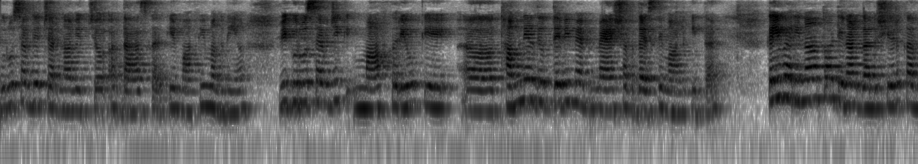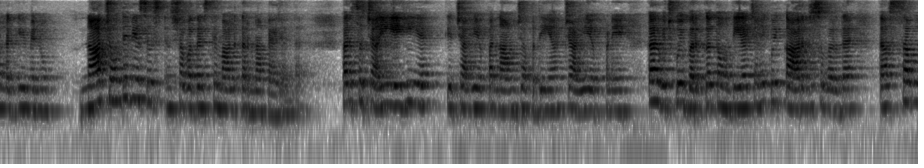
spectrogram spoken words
ਗੁਰੂ ਸਾਹਿਬ ਦੇ ਚਰਨਾਂ ਵਿੱਚ ਅਰਦਾਸ ਕਰਕੇ ਮਾਫੀ ਮੰਗਦੀ ਹਾਂ। ਵੀ ਗੁਰੂ ਸਾਹਿਬ ਜੀ, ਮਾਫ ਕਰਿਓ ਕਿ ਥੰਬਨੇਲ ਦੇ ਉੱਤੇ ਵੀ ਮੈਂ ਮੈਂ ਸ਼ਬਦ ਦਾ ਇਸਤੇਮਾਲ ਕੀਤਾ ਹੈ। ਕਈ ਵਾਰੀ ਨਾ ਤੁਹਾਡੇ ਨਾਲ ਗੱਲ ਸ਼ੇਅਰ ਕਰਨ ਲੱਗੇ ਮੈਨੂੰ, ਨਾ ਚਾਹੁੰਦੇ ਵੀ ਇਸ ਸ਼ਬਦ ਦਾ ਇਸਤੇਮਾਲ ਕਰਨਾ ਪੈ ਜਾਂਦਾ। ਪਰ ਸਚਾਈ ਇਹੀ ਹੈ ਕਿ ਚਾਹੇ ਆਪਾਂ ਨਾਮ ਜਪਦੇ ਹਾਂ, ਚਾਹੇ ਆਪਣੇ ਘਰ ਵਿੱਚ ਕੋਈ ਬਰਕਤ ਆਉਂਦੀ ਹੈ, ਚਾਹੇ ਕੋਈ ਕਾਰਜ ਸਵਰਦਾ ਤਾਂ ਸਭ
